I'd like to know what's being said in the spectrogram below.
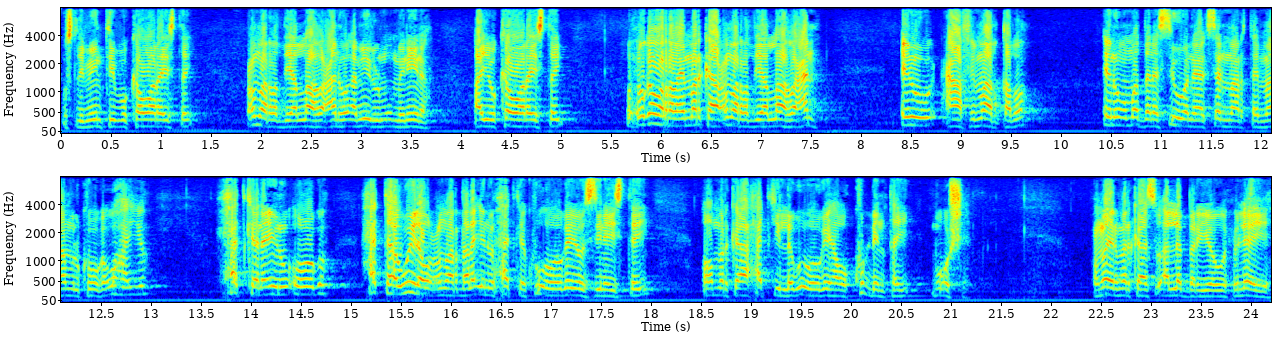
Muslimiintii buu ka waraystay. Cumar radia allahu canhu amiiru lmu'miniina ayuu ka waraystay. Wuxuu ka warramay markaa cumar radia allahu canh inuu caafimaad qabo inuu ummaddana si wanaagsan maaratay maamulkooga u hayo xadkana inuu oogo xataa wiilow cumar dhalay inuu xadka ku oogay oo sinaystay oo markaa xadkii lagu oogay oo ku dhintay buu u sheegay. Cumayr markaasuu alla baryo wuxuu leeyahay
